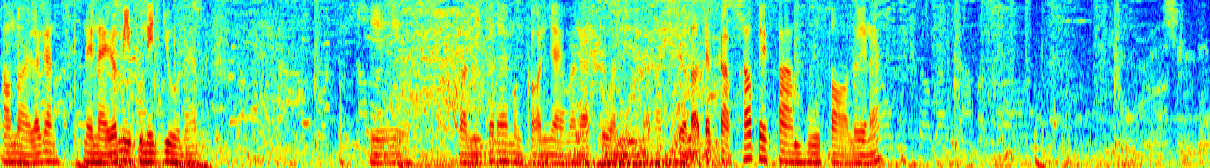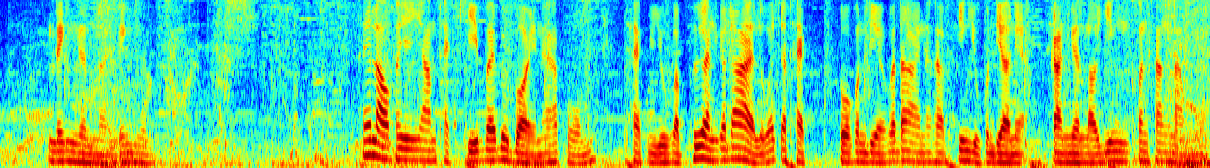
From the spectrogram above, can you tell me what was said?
เอาหน่อยแล้วกัน ไหนๆก็มีพุนิดอยู่นะครับ โอเค ตอนนี้ก็ได้มังกรใหญ่มาแล้วตัวหนึ่งนะครับ เดี๋ยวเราจะกลับเข้าไปฟาร์มบูต่อเลยนะ เร่งเงินหน่อยเร่งเงิน ให้เราพยายามแท็กคีปไว้บ่อยๆนะครับผม แท็กอยู่กับเพื่อนก็ได้ หรือว่าจะแท็กตัวคนเดียวก็ได้นะครับ ยิ่งอยู่คนเดียวเนี่ย การเงินเรายิ่งค่อนข้างนำนะ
